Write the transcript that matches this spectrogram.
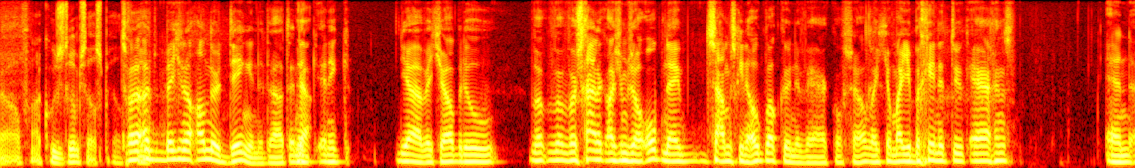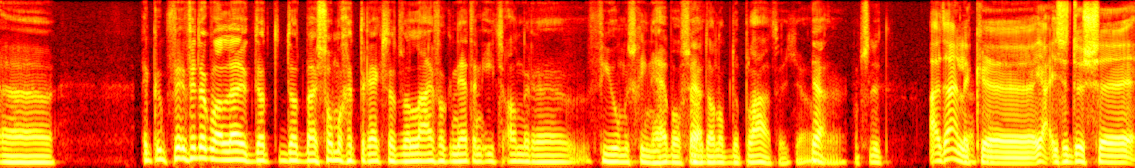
eh, of een akoestisch drumstel speelt. Het is gewoon een beetje een ander ding inderdaad. En, Ja. ik, en ik, ja, weet je wel, ik bedoel, wa- wa- waarschijnlijk als je hem zo opneemt, het zou misschien ook wel kunnen werken of zo, weet je. Maar je begint natuurlijk ergens. En eh, ik ik vind het ook wel leuk dat, dat bij sommige tracks dat we live ook net een iets andere feel misschien hebben of zo Ja. dan op de plaat, weet je wel. Ja, Eh, absoluut. Uiteindelijk eh, ja, is, het dus, eh, is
